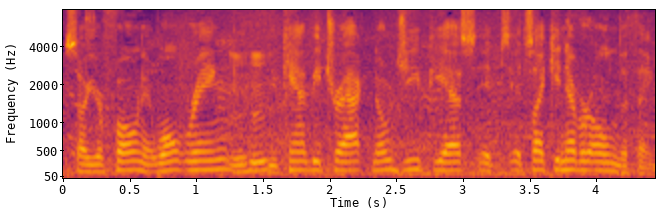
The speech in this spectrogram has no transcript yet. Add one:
So your phone, it won't ring. Mm-hmm. You can't be tracked. No GPS. It's it's like you never owned the thing.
